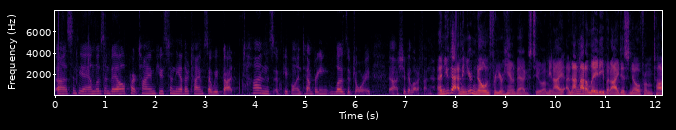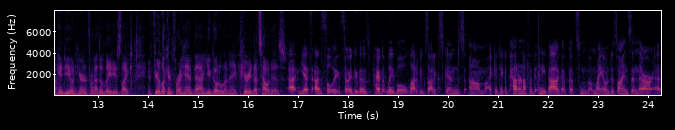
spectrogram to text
Uh, Cynthia Ann lives in Vail part time, Houston the other time. So we've got tons of people in town bringing loads of jewelry. Uh, should be a lot of fun. And you got, I mean, you're known for your handbags too. I mean, I, and I'm not a lady, but I just know from talking to you and hearing from other ladies, like, if you're looking for a handbag, you go to LaNae, period. That's how it is. Uh, yes, absolutely. So I do those private label, a lot of exotic skins. Um, I can take a pattern off of any bag. I've got some of my own designs in there. Uh,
